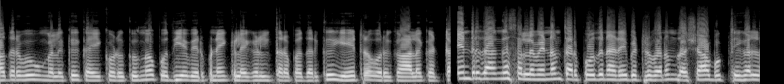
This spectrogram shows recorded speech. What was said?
ஆதரவு உங்களுக்கு கை கொடுக்குங்க. புதிய விற்பனை கிளைகள் திறப்பதற்கு ஏற்ற ஒரு காலகட்டம். என்று தாங்க சொல்ல வேண்டும் தற்போது நடைபெற்று வரும் தசாபுக்திகள்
